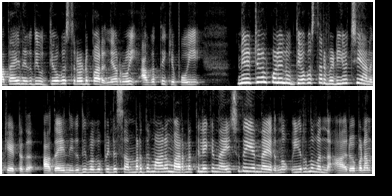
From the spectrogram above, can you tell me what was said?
ആദായ നികുതി ഉദ്യോഗസ്ഥരോട് പറഞ്ഞ് റോയ് അകത്തേക്ക് പോയി. മിനിറ്റുകൾക്കുള്ളിൽ ഉദ്യോഗസ്ഥർ വെടിയൊച്ചയാണ് കേട്ടത്. അതായത് നികുതി വകുപ്പിന്റെ സമ്മർദ്ദമാണ് മരണത്തിലേക്ക് നയിച്ചത് എന്നായിരുന്നു ഉയർന്നുവന്ന ആരോപണം.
